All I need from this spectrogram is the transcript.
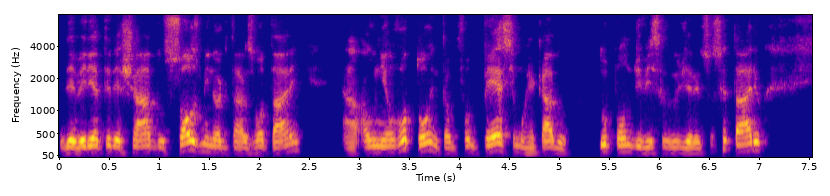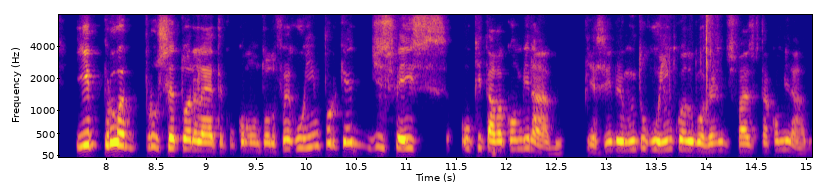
e deveria ter deixado só os minoritários votarem. A, a União votou, então foi um péssimo recado do ponto de vista do direito societário. E para o setor elétrico como um todo foi ruim porque desfez o que estava combinado. E é sempre muito ruim quando o governo desfaz o que está combinado.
